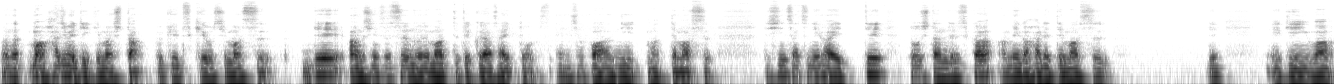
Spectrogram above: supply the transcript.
まだまあ初めて行きました。受付をします。であの診察するので待っててくださいと、え、ソファーに待ってます。で診察に入って「どうしたんですか？雨が腫れてます」で、え原因は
